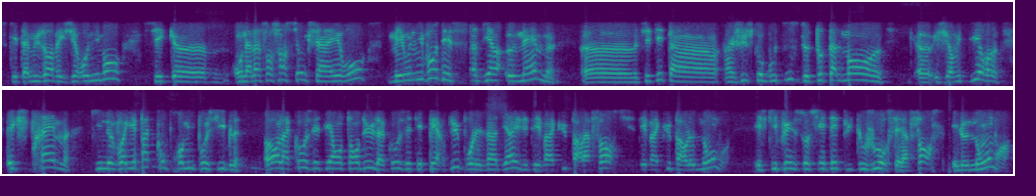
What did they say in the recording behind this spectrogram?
ce qui est amusant avec Geronimo, c'est que on a la sensation que c'est un héros, mais au niveau des Indiens eux-mêmes, c'était un, un jusqu'au boutiste totalement, j'ai envie de dire, extrême, qui ne voyait pas de compromis possible. Or, la cause était entendue, la cause était perdue pour les Indiens, ils étaient vaincus par la force, ils étaient vaincus par le nombre. Et ce qui fait une société depuis toujours, c'est la force et le nombre.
